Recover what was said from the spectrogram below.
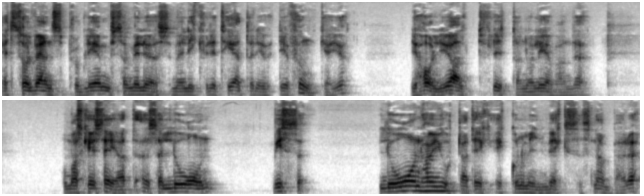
ett solvensproblem som vi löser med likviditet och det, det funkar ju. Vi håller ju allt flytande och levande. Och man ska ju säga att alltså, lån, vissa, lån har gjort att ekonomin växer snabbare.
